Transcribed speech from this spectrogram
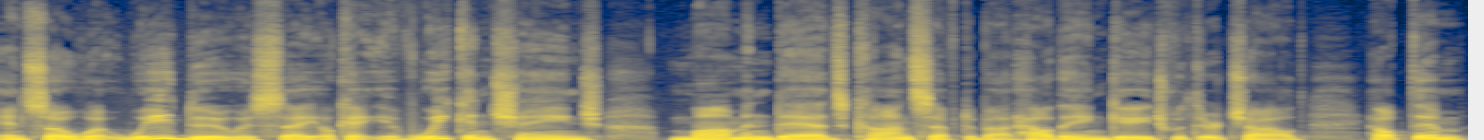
And so what we do is say, okay, if we can change mom and dad's concept about how they engage with their child, help them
